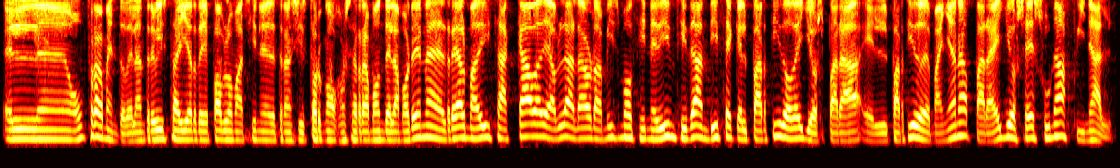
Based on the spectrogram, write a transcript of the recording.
Eh, un fragmento de la entrevista ayer de Pablo Machín en el transistor con José Ramón de la Morena. El Real Madrid acaba de hablar ahora mismo. Zinedine Zidane dice que el partido de ellos para el partido de mañana para ellos es una final.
